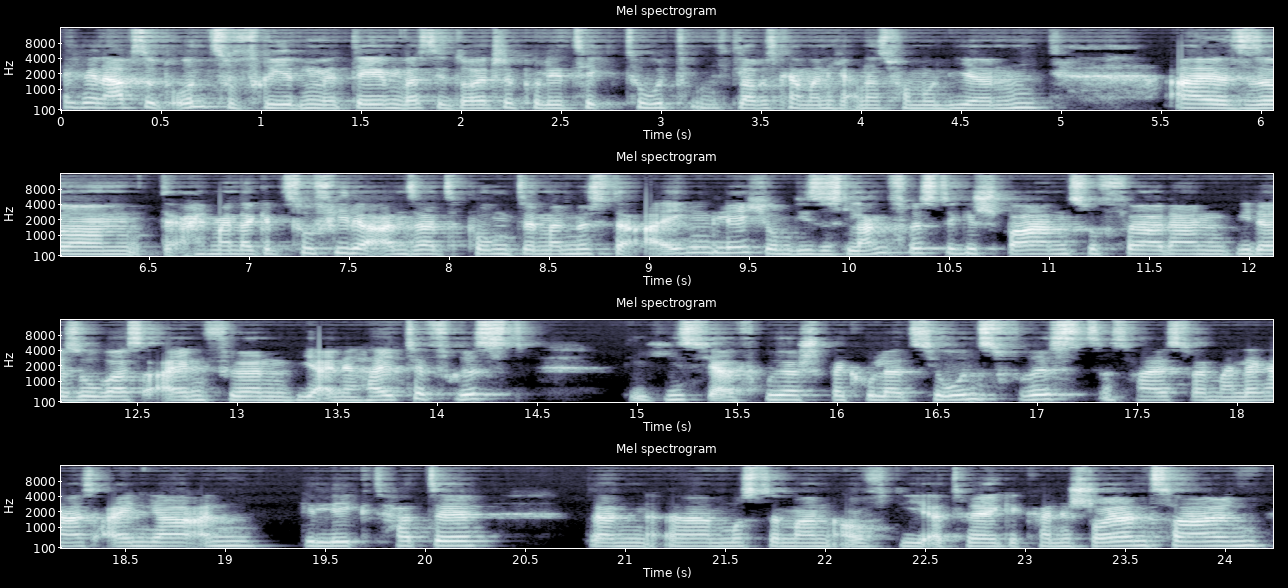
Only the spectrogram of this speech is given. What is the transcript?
Ich bin absolut unzufrieden mit dem, was die deutsche Politik tut. Ich glaube, das kann man nicht anders formulieren. Also, ich meine, da gibt es so viele Ansatzpunkte. Man müsste eigentlich, um dieses langfristige Sparen zu fördern, wieder sowas einführen wie eine Haltefrist. Die hieß ja früher Spekulationsfrist. Das heißt, wenn man länger als ein Jahr angelegt hatte, dann äh, musste man auf die Erträge keine Steuern zahlen.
